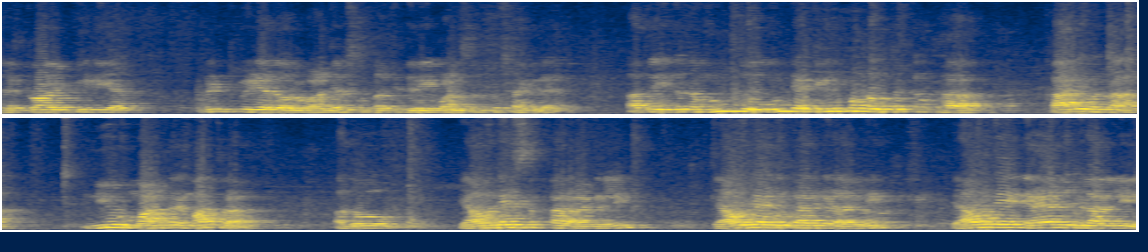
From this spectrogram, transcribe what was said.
electronic media print ಮೀಡಿಯಾದವರು ಭಾಳ ಜನ ಬರ್ತಿದ್ದೀರಿ ಭಾಳ ಸಂತೋಷ ಆಗಿದೆ. ಆದರೆ ಇದನ್ನು ಮುಂದೆ ಮುಂದೆ ತೆಗೆದುಕೊಂಡು ಹೋಗ್ತಕ್ಕಂತಹ ಕಾರ್ಯವನ್ನು ನೀವು ಮಾಡಿದ್ರೆ ಮಾತ್ರ ಅದು ಯಾವುದೇ ಸರ್ಕಾರ ಆಗಲಿ ಯಾವುದೇ ಅಧಿಕಾರಿಗಳಾಗಲಿ, ಯಾವುದೇ ನ್ಯಾಯಾಲಯಗಳಾಗಲಿ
